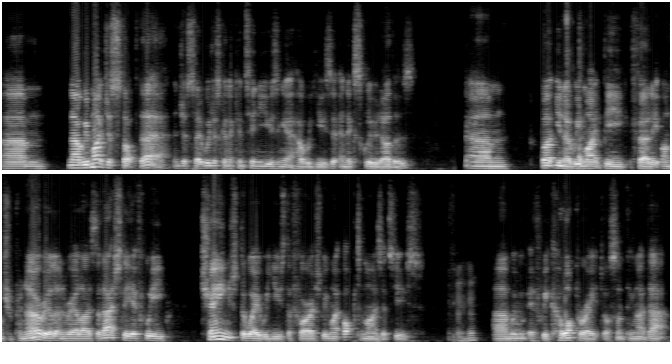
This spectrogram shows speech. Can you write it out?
Um, now we might just stop there and just say we're just going to continue using it how we use it and exclude others. Um, but you know we might be fairly entrepreneurial and realize that actually if we change the way we use the forest, we might optimize its use. Mm -hmm. um, if we cooperate or something like that.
